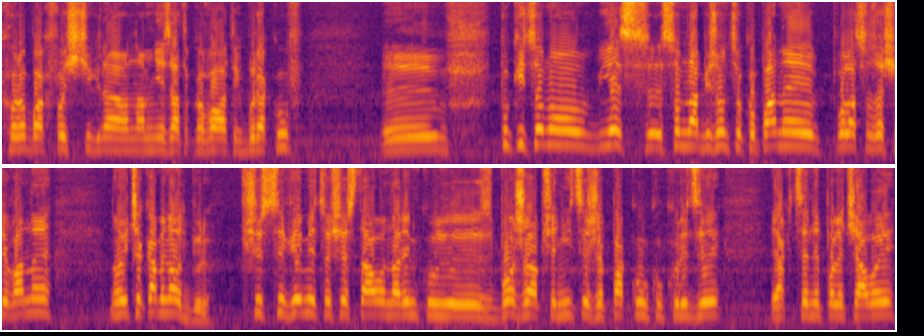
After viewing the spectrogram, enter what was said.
Choroba chwościgna nam nie zaatakowała tych buraków. Póki co no, jest, są na bieżąco kopane, pola są zasiewane, no i czekamy na odbiór. Wszyscy wiemy, co się stało na rynku y, zboża, pszenicy, rzepaku, kukurydzy, jak ceny poleciały.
